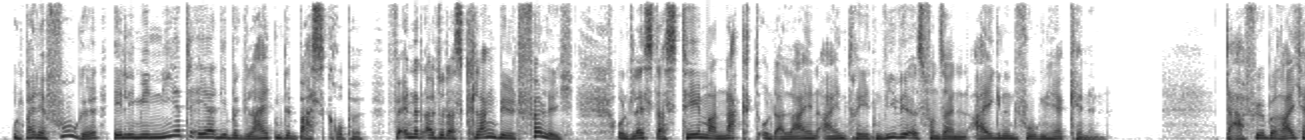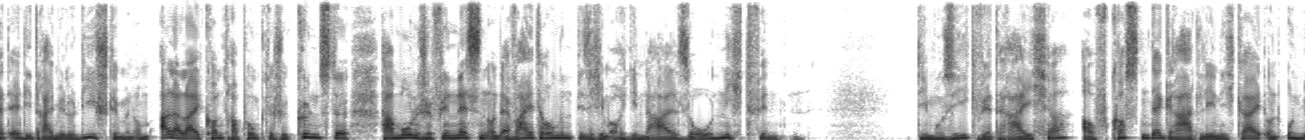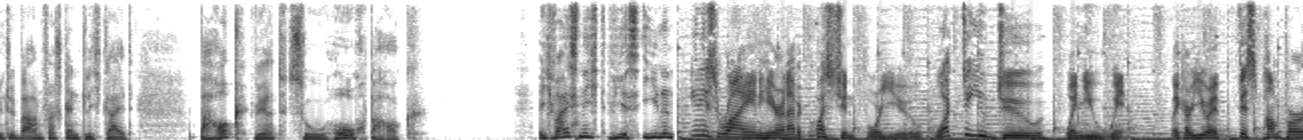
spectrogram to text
Und bei der Fuge eliminiert er die begleitende Bassgruppe, verändert also das Klangbild völlig und lässt das Thema nackt und allein eintreten, wie wir es von seinen eigenen Fugen her kennen. Dafür bereichert er die drei Melodiestimmen um allerlei kontrapunktische Künste, harmonische Finessen und Erweiterungen, die sich im Original so nicht finden. Die Musik wird reicher auf Kosten der Geradlinigkeit und unmittelbaren Verständlichkeit. Barock wird zu Hochbarock. Ich weiß nicht, wie es Ihnen. It is Ryan here, and I have a question for you. What do you do when you win? Like, are you a fist pumper?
